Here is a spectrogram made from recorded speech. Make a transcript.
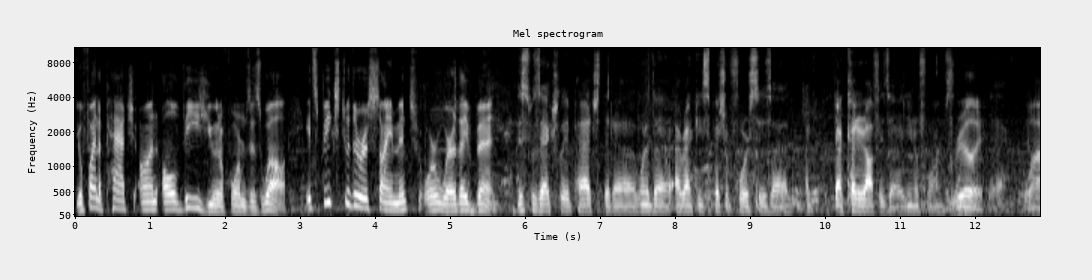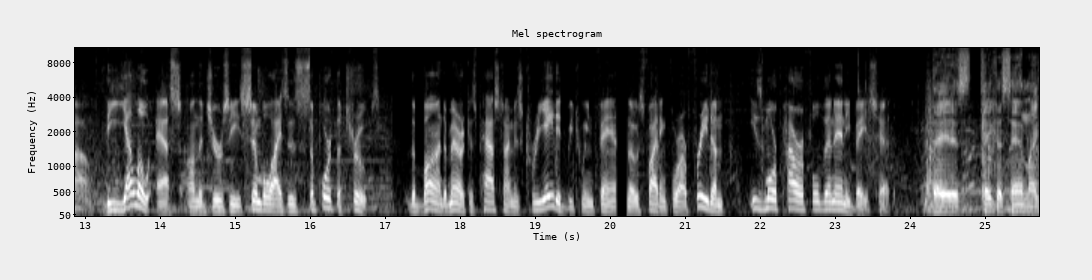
You'll find a patch on all these uniforms as well. It speaks to their assignment or where they've been. This was actually a patch that uh, one of the Iraqi special forces, uh, I, I, cut it off his uh, uniforms. Really? Yeah. Wow. The yellow S on the jersey symbolizes support the troops. The bond America's pastime has created between fans and those fighting for our freedom is more powerful than any base hit. They just take us in like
